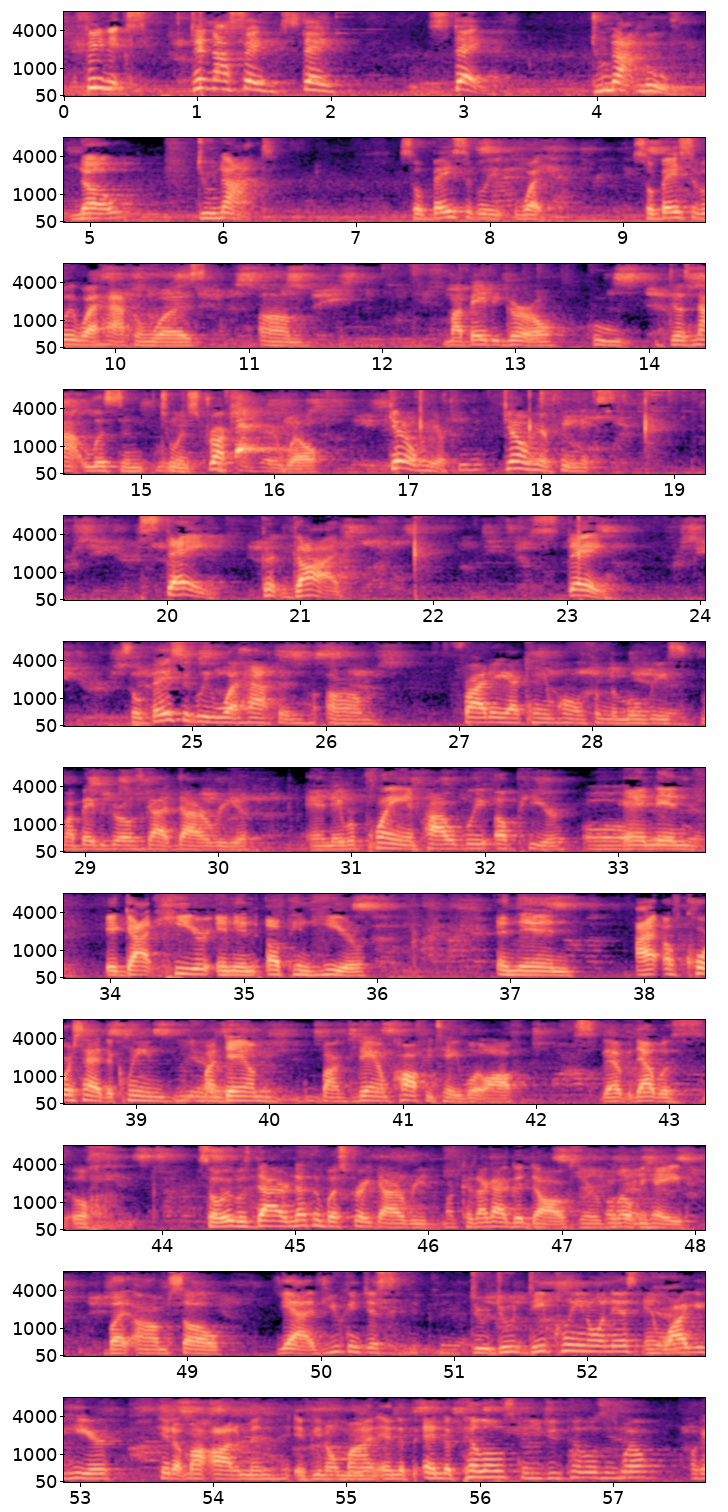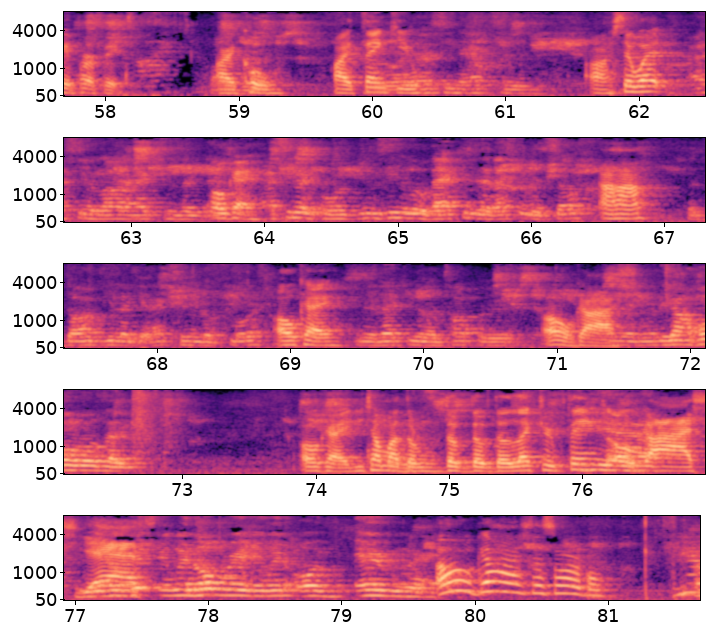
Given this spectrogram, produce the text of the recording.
Phoenix, didn't I say stay? Stay. Do not move. No, do not. So basically, what? So basically, what happened was, um, my baby girl, who does not listen to instructions very well, get over here. Get over here, Phoenix. Stay. Good God. Stay. So basically, what happened? Um, Friday, I came home from the movies. My baby girls got diarrhea, and they were playing probably up here, Oh, and okay, then okay. it got here, and then up in here, and then I, of course, had to clean my damn my damn coffee table off. That that was ugh. So it was diarrhea, nothing but straight diarrhea because I got good dogs. They're well behaved. But um, so yeah, if you can just do do deep clean on this, and Yeah. while you're here, hit up my ottoman if you don't mind, and the and the pillows. Can you do the pillows as well? Okay, perfect. All right, cool. All right, thank you. I seen action. All right, so what? I see a lot of action like. Okay. I see like when you see the little vacuum that vacuum itself. Uh huh. The dog get like an action in the floor, Okay. and they vacuum on top of it. Oh gosh. And they got was like, Okay, you talking about the the, the, the electric thing? Oh gosh, yes. It went, it went over it. It went on everywhere. Oh gosh, that's horrible. You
